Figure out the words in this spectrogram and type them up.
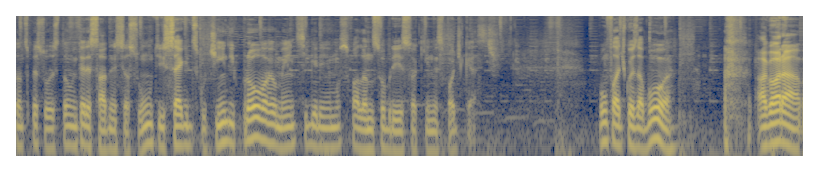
tantas pessoas estão interessadas nesse assunto e segue discutindo e provavelmente seguiremos falando sobre isso aqui nesse podcast. Vamos falar de coisa boa? Agora,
